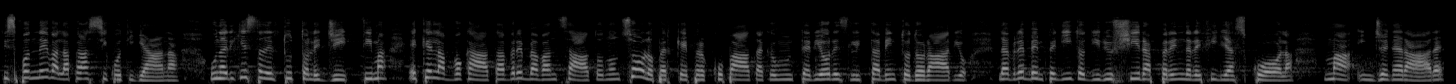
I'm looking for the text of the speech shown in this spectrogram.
rispondeva alla prassi quotidiana. Una richiesta del tutto legittima e che l'avvocata avrebbe avanzato non solo perché preoccupata che un ulteriore slittamento d'orario l'avrebbe impedito impedito di riuscire a prendere figli a scuola, ma in generale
